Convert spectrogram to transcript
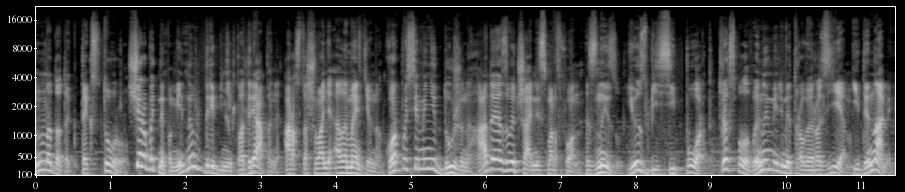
приємну на дотик текстуру, що робить непомітним дрібні подряпини. А розташування елементів на корпусі мені дуже нагадує звичайний смартфон. Знизу USB-C порт, 3,5 мм роз'єм і динамік,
